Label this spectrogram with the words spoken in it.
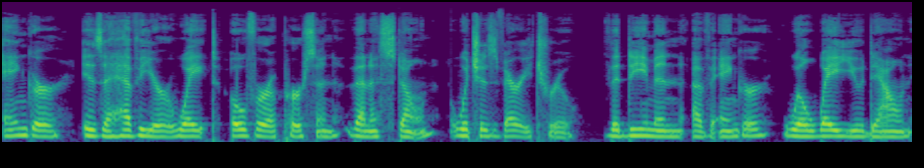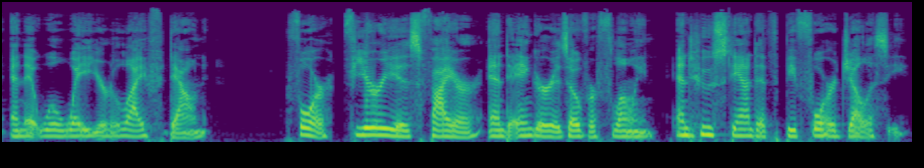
anger is a heavier weight over a person than a stone, which is very true. The demon of anger will weigh you down and it will weigh your life down 4. Fury is fire, and anger is overflowing. And who standeth before jealousy?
